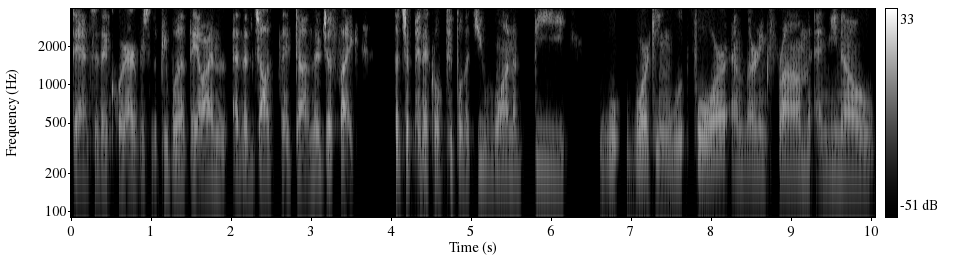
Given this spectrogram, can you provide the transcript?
dancers and choreographers, the people that they are and, and the jobs they've done. They're just like such a pinnacle of people that you want to be w- working for and learning from, and you know,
